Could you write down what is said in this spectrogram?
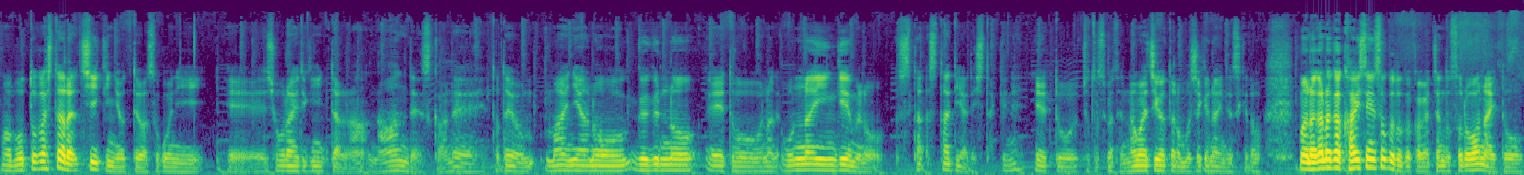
まあ、ボット化したら地域によってはそこに、えー、将来的に言ったら何ですかね。例えば前にあの Google の、えーと、なんでオンラインゲームのスタスタディアでしたっけね、えーと、ちょっとすみません。名前違ったら申し訳ないんですけど、まあ、なかなか回線速度とかがちゃんと揃わないと、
